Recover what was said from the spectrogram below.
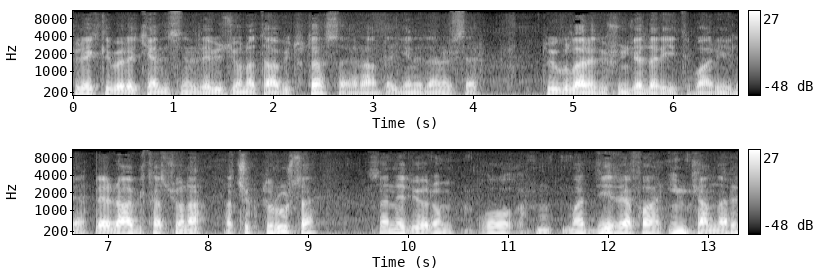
sürekli böyle kendisini revizyona tabi tutarsa herhalde, yenilenirse duyguları, düşünceleri itibariyle ve rehabilitasyona açık durursa zannediyorum o maddi refah imkanları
